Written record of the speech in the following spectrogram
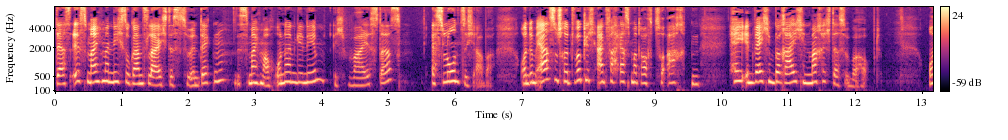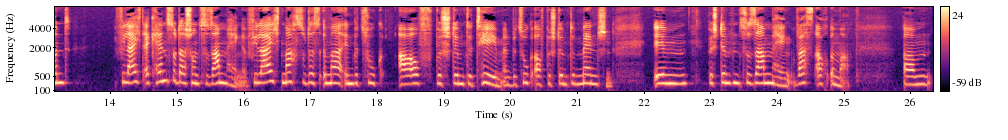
Das ist manchmal nicht so ganz leicht, das zu entdecken. Ist manchmal auch unangenehm. Ich weiß das. Es lohnt sich aber. Und im ersten Schritt wirklich einfach erstmal darauf zu achten, hey, in welchen Bereichen mache ich das überhaupt? Und vielleicht erkennst du da schon Zusammenhänge. Vielleicht machst du das immer in Bezug auf bestimmte Themen, in Bezug auf bestimmte Menschen, in bestimmten Zusammenhängen, was auch immer. Ähm,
